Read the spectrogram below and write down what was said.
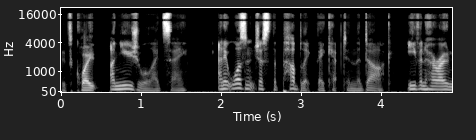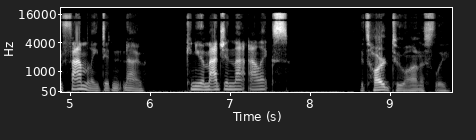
It's quite unusual, I'd say. And it wasn't just the public they kept in the dark. Even her own family didn't know. Can you imagine that, Alex? It's hard to, honestly.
